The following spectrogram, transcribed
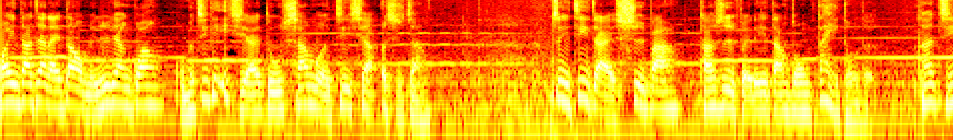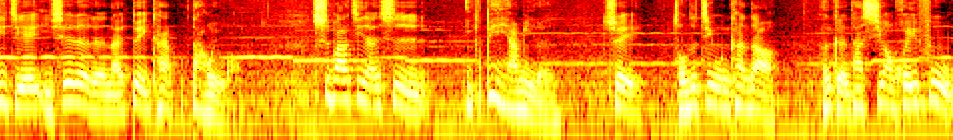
欢迎大家来到每日亮光。我们今天一起来读《沙漠记下》二十章。这里记载示巴，他是腓力当中带头的，他集结以色列人来对抗大卫王。示巴既然是一个便雅悯人，所以从这经文看到，很可能他希望恢复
